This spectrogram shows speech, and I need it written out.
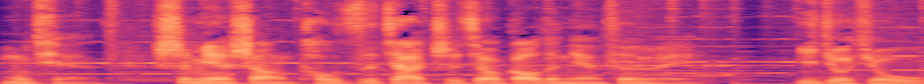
目前市面上投资价值较高的年份为1995、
